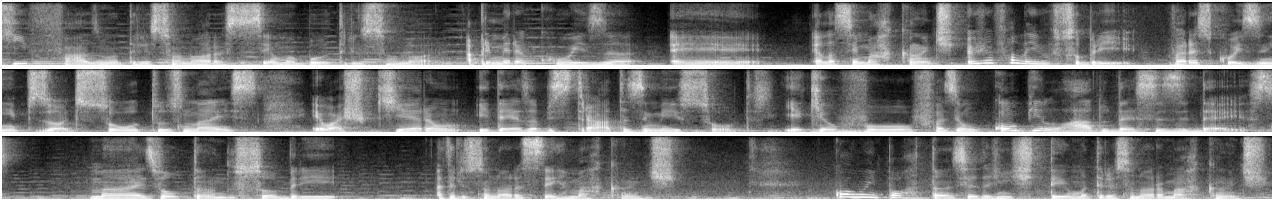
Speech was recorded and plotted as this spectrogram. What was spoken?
que faz uma trilha sonora ser uma boa trilha sonora? A primeira coisa é ela ser marcante. Eu já falei sobre várias coisas em episódios soltos, mas eu acho que eram ideias abstratas e meio soltas. E aqui eu vou fazer um compilado dessas ideias. Mas voltando sobre a trilha sonora ser marcante. Qual a importância da gente ter uma trilha sonora marcante?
